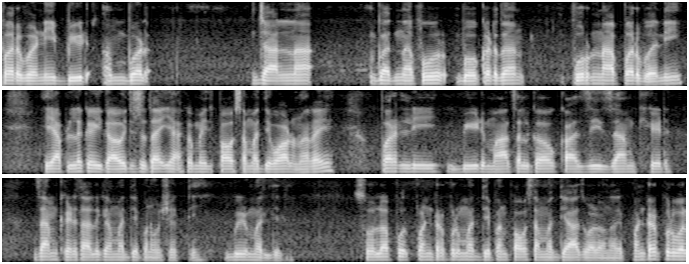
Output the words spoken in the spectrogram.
परभणी, बीड, अंबड, जालना, बदनापूर, भोकरदन, पूर्णा, परभणी, हे आपल्याला काही गावे दिसत आहे. या कमी पावसामध्ये वाढ होणार आहे. परली बीड माजलगाव काझी जामखेड जामखेड तालुक्यामध्ये पण होऊ शकते. बीडमधली. सोलापूर पंढरपूरमध्ये पण पावसामध्ये आज वाढवणार आहे. पंढरपूरवर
